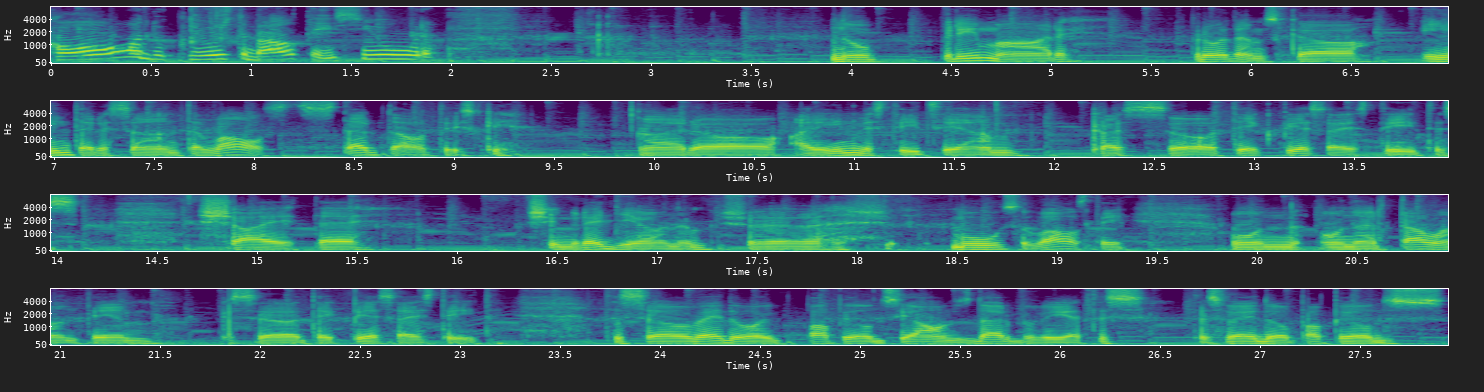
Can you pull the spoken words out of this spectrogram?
kodu kļūst Baltijas jūra? Nu, primāri, protams, ka interesanta valsts starptautiski ar, ar investīcijām kas tiek piesaistītas šai te, šim reģionam, ša, š, mūsu valstī, un, un ar talantiem, kas tiek piesaistīti. Tas veidoja papildus jaunas darba vietas, tas veido papildus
